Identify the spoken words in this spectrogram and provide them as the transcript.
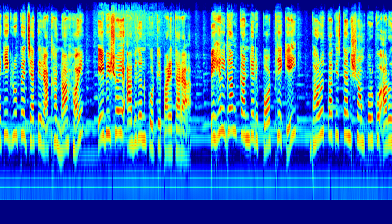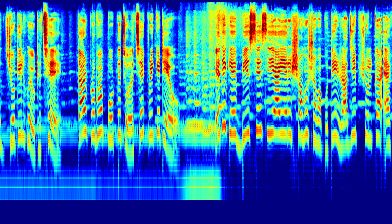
একই গ্রুপে যাতে রাখা না হয়, এ বিষয়ে আবেদন করতে পারে তারা। পেহেলগাম কাণ্ডের পর থেকেই ভারত পাকিস্তান সম্পর্ক আরও জটিল হয়ে উঠেছে। তার প্রভাব পড়তে চলেছে ক্রিকেটেও। এদিকে বিসিসিআই এর সহসভাপতি রাজীব শুল্কা এক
